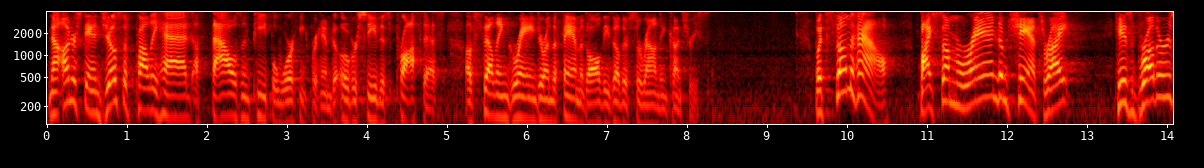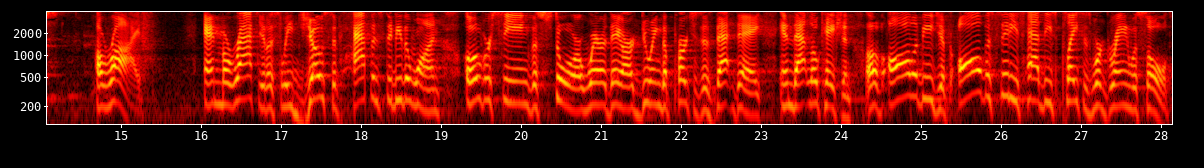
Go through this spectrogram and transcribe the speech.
Now, understand, Joseph probably had a thousand people working for him to oversee this process of selling grain during the famine to all these other surrounding countries. But somehow, by some random chance, right, his brothers arrive and miraculously, Joseph happens to be the one overseeing the store where they are doing the purchases that day in that location. Of all of Egypt, all the cities had these places where grain was sold.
